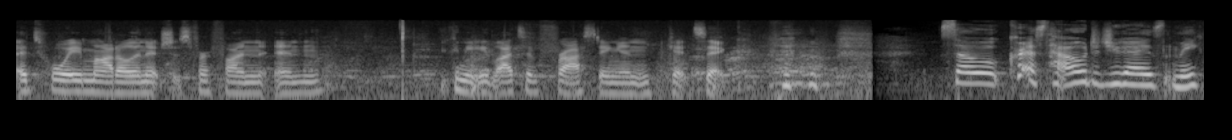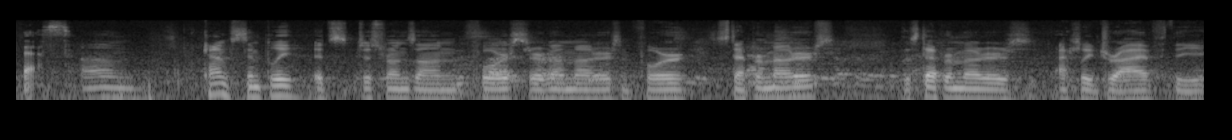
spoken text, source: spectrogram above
a toy model and it's just for fun and you can eat lots of frosting and get sick. so Chris, how did you guys make this? Um, kind of simply, it just runs on four servo motors and four stepper motors. The stepper motors actually drive the,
